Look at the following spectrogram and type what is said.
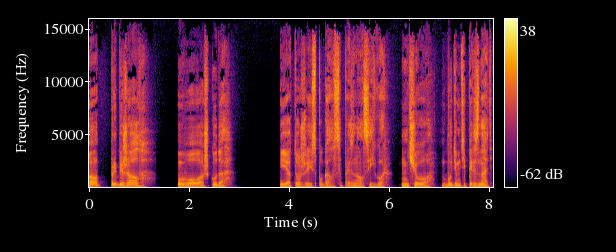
А прибежал... Во, аж куда? Я тоже испугался, признался Егор. Ничего, будем теперь знать,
